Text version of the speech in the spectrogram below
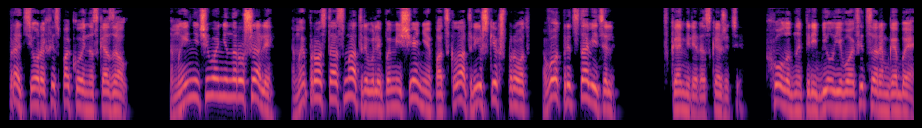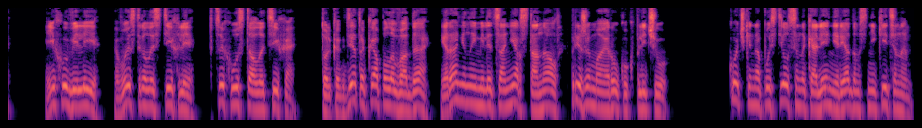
протер их и спокойно сказал. «Мы ничего не нарушали. Мы просто осматривали помещение под склад рижских шпрот. Вот представитель». «В камере расскажете». Холодно перебил его офицер МГБ. Их увели, выстрелы стихли, в цеху стало тихо. Только где-то капала вода, и раненый милиционер стонал, прижимая руку к плечу. Кочкин опустился на колени рядом с Никитиным,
